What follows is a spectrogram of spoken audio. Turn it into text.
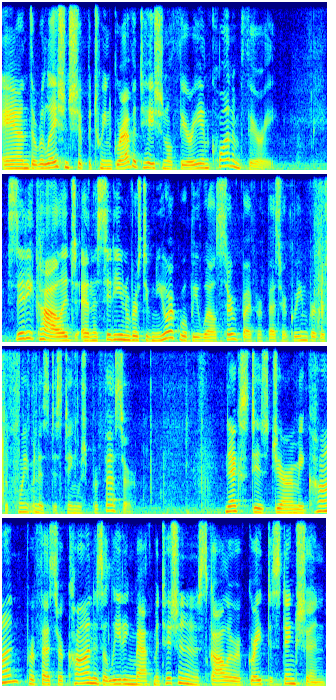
and the relationship between gravitational theory and quantum theory. City College and the City University of New York will be well served by Professor Greenberger's appointment as distinguished professor. Next is Jeremy Kahn. Professor Kahn is a leading mathematician and a scholar of great distinction.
